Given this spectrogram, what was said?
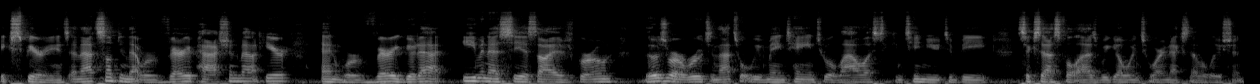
experience and that's something that we're very passionate about here and we're very good at even as csi has grown those are our roots and that's what we've maintained to allow us to continue to be successful as we go into our next evolution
